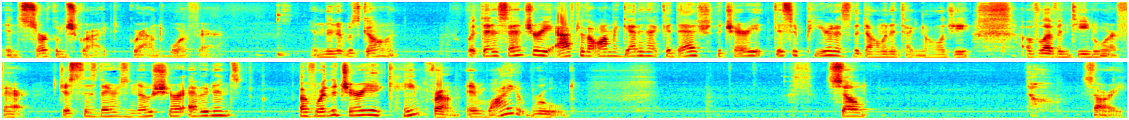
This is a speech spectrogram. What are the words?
and circumscribed ground warfare. And then it was gone. Within a century after the Armageddon at Kadesh, the chariot disappeared as the dominant technology of Levantine warfare, just as there is no sure evidence of where the chariot came from and why it ruled. So, oh, sorry.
